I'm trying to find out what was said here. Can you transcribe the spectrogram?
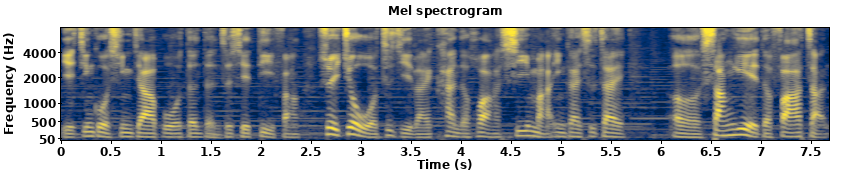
也经过新加坡等等这些地方。所以就我自己来看的话，西马应该是在。呃，商业的发展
